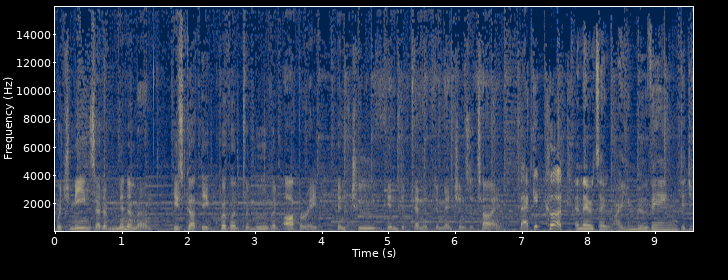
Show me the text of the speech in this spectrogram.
which means at a minimum, he's got the equivalent to move and operate in two independent dimensions of time. Back Becket Cook. And they would say, "Are you moving? Did you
